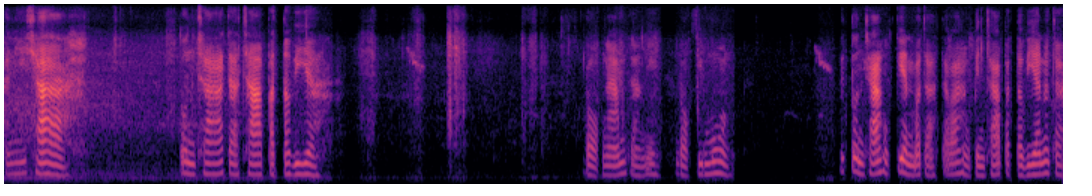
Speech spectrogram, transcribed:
อันนี้ชา ต้นชาจะชาปัตตเวีย ดอกงามจ้ะนี่ ดอกสีม่วงเป็นต้นช้าหกเกี้ยนบ่จ้ะแต่ว่าหังเป็นช้าปัตตเวียนะจ้ะ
